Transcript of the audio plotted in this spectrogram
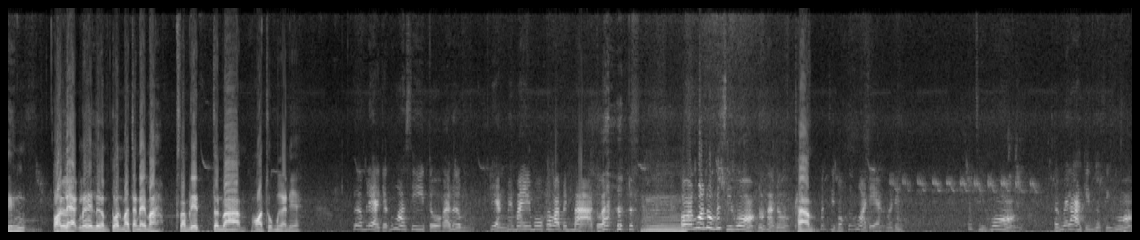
ถึงตอนแรกเลยเริ่มต้นมาจากไหนมาสำเร็จจนว่าหอดทุกเมื่อนี่เริ่มแรกจากงัวสี่ตัวค่ะ เริ่ม เลี้ยงใหม่ๆโมเข้าว่าเป็นบ่าตัวอืมเพราะว่างัวนมมันสีห้องเนาะค่ะเนาะครับ มันสีบ่คือหัวแดงเขาเด้มันสีห้องถึงเวลากินก็สีห้อง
